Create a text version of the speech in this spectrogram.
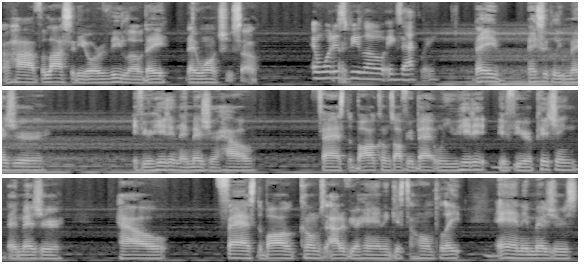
a high velocity or velo, they they want you. So And what is velo exactly? they basically measure if you're hitting, they measure how fast the ball comes off your bat when you hit it. If you're pitching, they measure how fast the ball comes out of your hand and gets to home plate. Mm-hmm. And it measures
